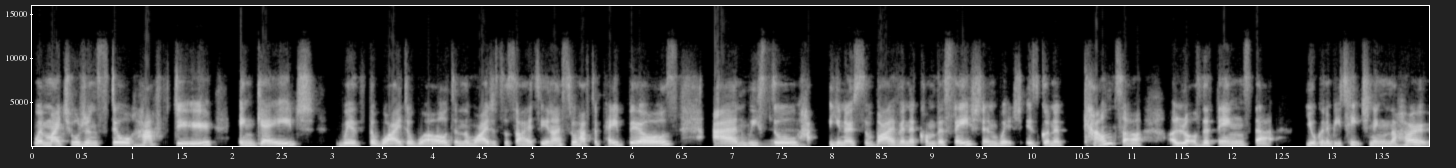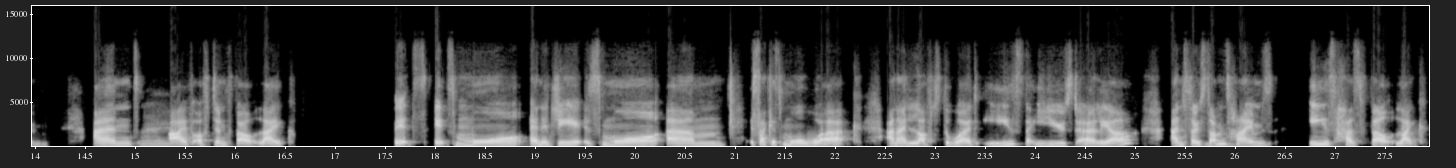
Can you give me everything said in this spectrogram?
when my children still have to engage with the wider world and the wider society and i still have to pay bills and we still ha- you know survive in a conversation which is going to counter a lot of the things that you're going to be teaching in the home and right. i've often felt like it's it's more energy it's more um it's like it's more work and i loved the word ease that you used earlier and so mm-hmm. sometimes ease has felt like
